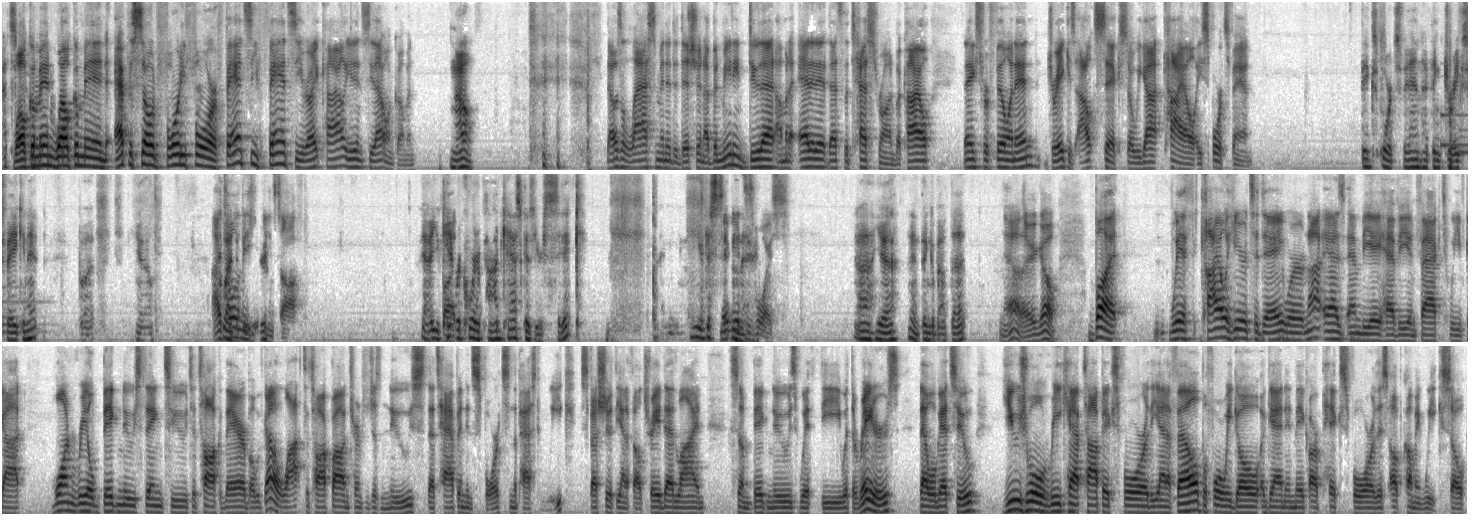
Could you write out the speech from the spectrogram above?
That's welcome good. in, welcome in. Episode 44. Fancy, fancy, right, Kyle? You didn't see that one coming. No. that was a last minute addition. I've been meaning to do that. I'm going to edit it. That's the test run. But Kyle, thanks for filling in. Drake is out sick. So we got Kyle, a sports fan. Big sports fan. I think Drake's faking it, but, you know. I told him he's being soft. Yeah, you can't record a podcast because you're sick. you're just maybe it's there. his voice. Uh, yeah, I didn't think about that. Yeah, there you go. But with Kyle here today, we're not as NBA heavy. In fact, we've got one real big news thing to to talk there, but we've got a lot to talk about in terms of just news that's happened in sports in the past week, especially with the NFL trade deadline. Some big news with the with the Raiders that we'll get to. Usual recap topics for the NFL before we go again and make our picks for this upcoming week. So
